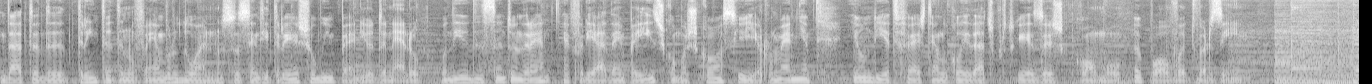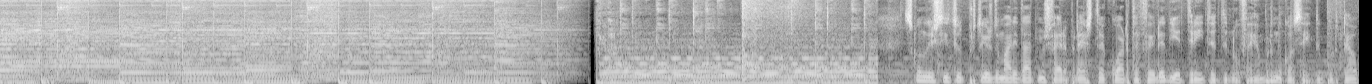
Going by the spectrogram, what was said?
data de 30 de novembro do ano 63 sob o Império de Nero. O dia de Santo André é feriado em países como a Escócia e a Roménia e é um dia de festa em localidades portuguesas como a Póvoa de Varzim. Segundo o Instituto Português do Mar e da Atmosfera, para esta quarta-feira, dia 30 de novembro, no Conselho de Portel,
